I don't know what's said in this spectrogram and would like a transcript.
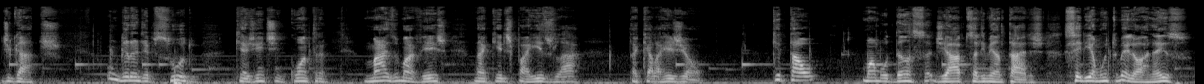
de gatos. Um grande absurdo que a gente encontra mais uma vez naqueles países lá daquela região. Que tal uma mudança de hábitos alimentares? Seria muito melhor, não é isso?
